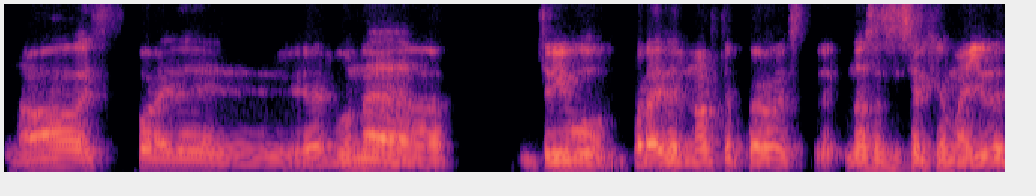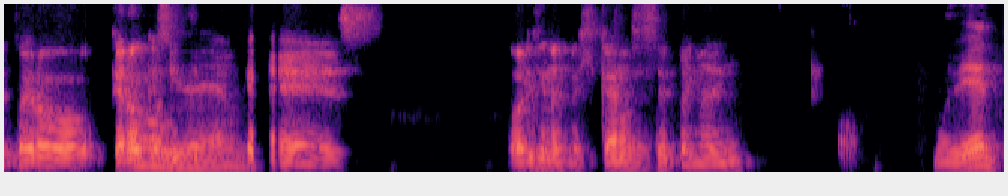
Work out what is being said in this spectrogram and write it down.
No, es por ahí de alguna tribu por ahí del norte, pero este, no sé si Sergio me ayude, pero creo que no, sí es orígenes mexicanos ese peinadín. Muy bien.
